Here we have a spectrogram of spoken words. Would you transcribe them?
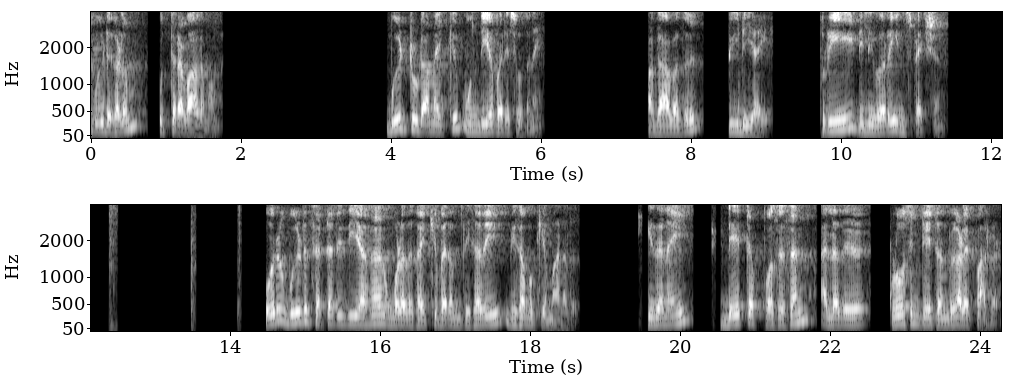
வீடுகளும் உத்தரவாதமும். வீட்டுடைமைக்கு முந்திய பரிசோதனை. அதாவது பிடிஐ ப்ரீ டெலிவரி இன்ஸ்பெக்ஷன் ஒரு வீடு சட்ட ரீதியாக உங்களது கைக்கு வரும் திகதி மிக முக்கியமானது. இதனை டேட் ஆஃப் பொசஷன் அல்லது க்ளோசிங் டேட் என்று அழைப்பார்கள்.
